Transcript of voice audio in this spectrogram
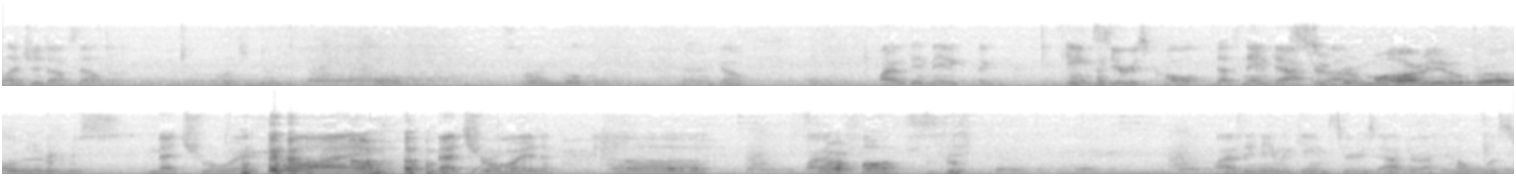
Legend of Zelda. Legend of Zelda. Starring Zelda. There you go. Why would they make a game series called that's named after Super uh, Mario Brothers. Metroid Prime, Oh. Metroid? Uh, Star would- Fox. Why would they name a game series after a helpless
